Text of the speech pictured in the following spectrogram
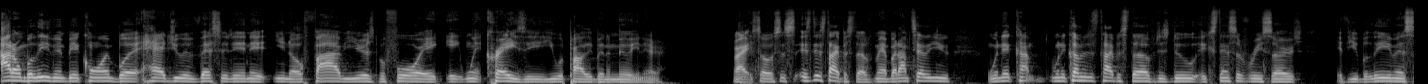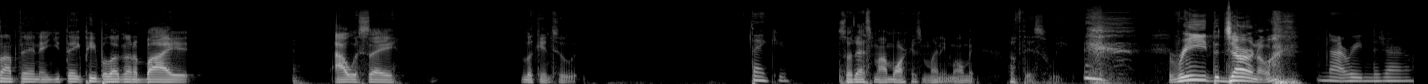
I don't believe in Bitcoin, but had you invested in it, you know, five years before it, it went crazy, you would probably been a millionaire, right? So it's just, it's this type of stuff, man. But I'm telling you, when it com- when it comes to this type of stuff, just do extensive research. If you believe in something and you think people are gonna buy it, I would say look into it. Thank you. So that's my Marcus Money moment of this week. Read the journal. I'm not reading the journal.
